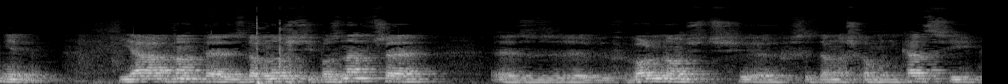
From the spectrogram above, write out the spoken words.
Nie wiem. Ja mam te zdolności poznawcze, wolność, zdolność komunikacji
